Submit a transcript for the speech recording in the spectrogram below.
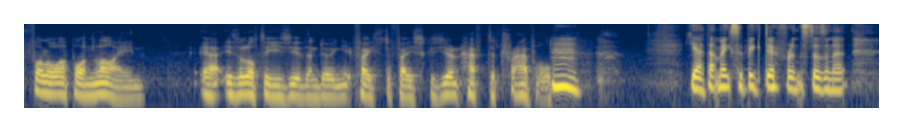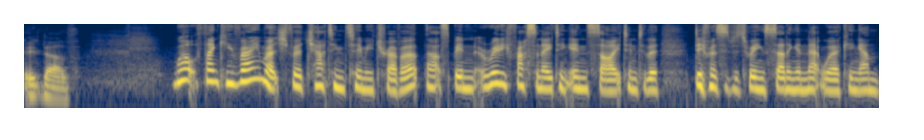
follow up online uh, is a lot easier than doing it face to face because you don't have to travel. Mm. Yeah, that makes a big difference, doesn't it? It does. Well, thank you very much for chatting to me, Trevor. That's been a really fascinating insight into the differences between selling and networking and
